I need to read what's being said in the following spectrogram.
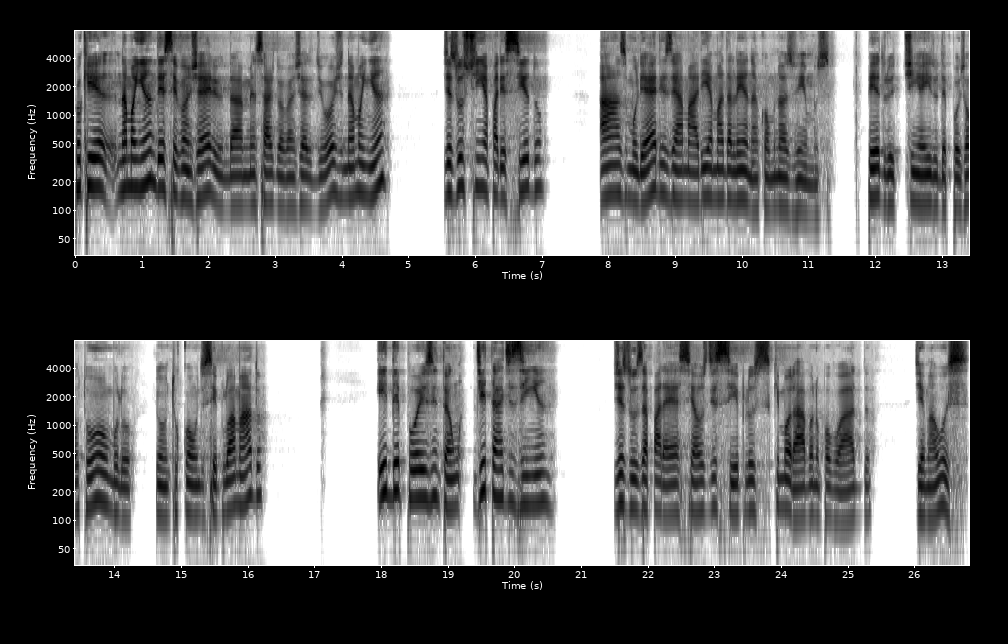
Porque na manhã desse evangelho, da mensagem do evangelho de hoje, na manhã, Jesus tinha aparecido às mulheres e a Maria Madalena, como nós vimos. Pedro tinha ido depois ao túmulo, junto com o discípulo amado. E depois, então, de tardezinha, Jesus aparece aos discípulos que moravam no povoado de Emaús.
